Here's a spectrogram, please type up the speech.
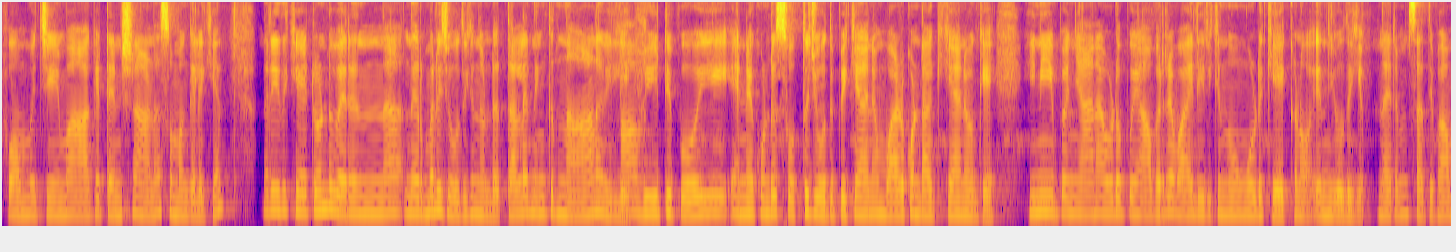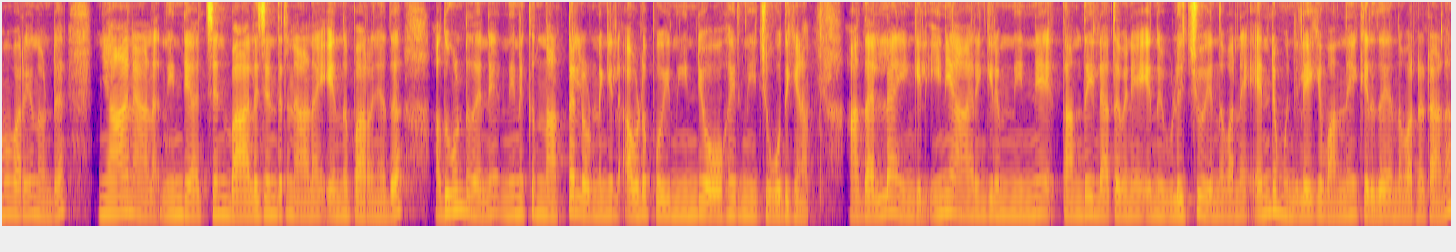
ഫോം വെച്ച് കഴിയുമ്പോൾ ആകെ ടെൻഷനാണ് സുമംഗലയ്ക്ക്. അന്നേരം ഇത് കേട്ടുകൊണ്ട് വരുന്ന നിർമ്മൽ ചോദിക്കുന്നുണ്ട് തള്ളെ നിങ്ങൾക്ക് നാണമില്ലേ? വീട്ടിൽ പോയി എന്നെക്കൊണ്ട് സ്വത്ത് ചോദിപ്പിക്കാനും വഴക്കുണ്ടാക്കിക്കാനും ഒക്കെ. ഇനിയിപ്പോൾ ഞാൻ അവിടെ പോയി അവരുടെ വായിലിരിക്കുന്നതും കൂടി കേൾക്കണോ എന്ന് ചോദിക്കും. അന്നേരം സത്യഭാമ പറയുന്നുണ്ട് ഞാനാണ് നിന്റെ അച്ഛൻ ബാലചന്ദ്രനാണ് എന്ന് പറഞ്ഞത്. അതുകൊണ്ട് തന്നെ നിനക്ക് നട്ടലുണ്ടെങ്കിൽ അവിടെ പോയി നിന്റെ ഓഹരി നീ ചോദിക്കണം. അതല്ല എങ്കിൽ ഇനി ആരെങ്കിലും നിന്നെ തന്തയില്ലാത്തവനെ എന്ന് വിളിച്ചു എന്ന് പറഞ്ഞ് എന്റെ മുന്നിലേക്ക് വന്നേക്കരുത് എന്ന് പറഞ്ഞിട്ടാണ്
